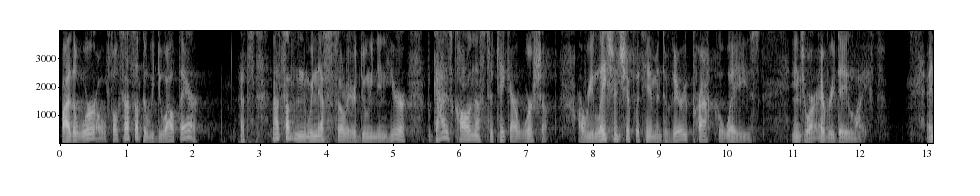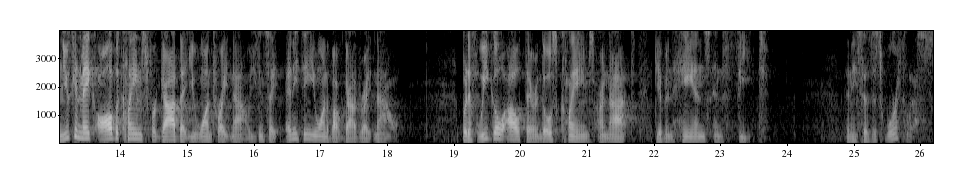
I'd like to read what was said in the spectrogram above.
by the world. Folks, that's something we do out there. That's not something that we necessarily are doing in here, but God is calling us to take our worship, our relationship with Him, into very practical ways into our everyday life. And you can make all the claims for God that you want right now. You can say anything you want about God right now. But if we go out there and those claims are not given hands and feet, then he says it's worthless.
